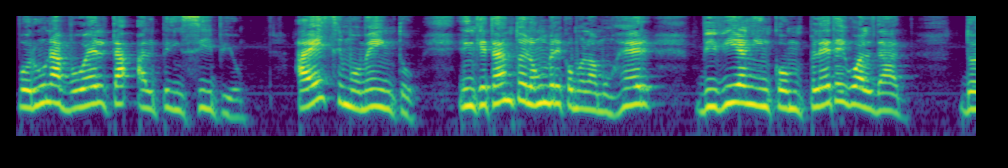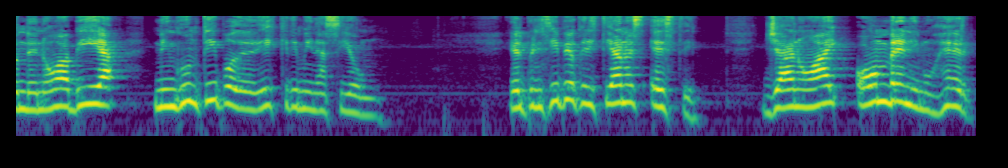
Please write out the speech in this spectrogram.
por una vuelta al principio a ese momento en que tanto el hombre como la mujer vivían en completa igualdad, donde no había ningún tipo de discriminación. El principio cristiano es este. Ya no hay hombre ni mujer,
